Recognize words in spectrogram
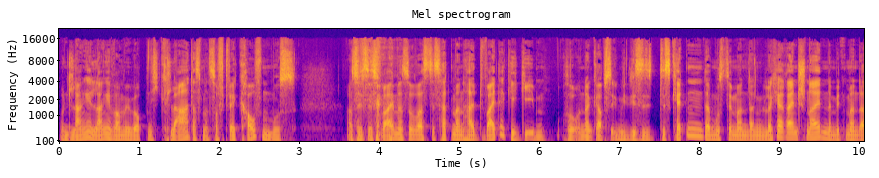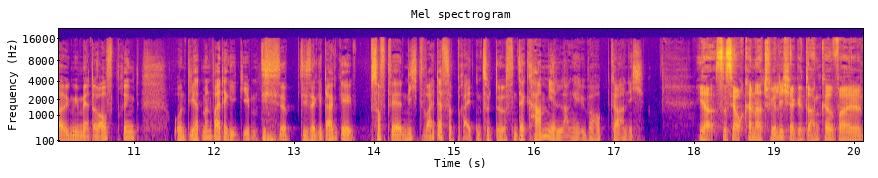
und lange, lange war mir überhaupt nicht klar, dass man Software kaufen muss. Also das war immer sowas, das hat man halt weitergegeben. So, und dann gab es irgendwie diese Disketten, da musste man dann Löcher reinschneiden, damit man da irgendwie mehr draufbringt. Und die hat man weitergegeben. Dieser, dieser Gedanke, Software nicht weiter verbreiten zu dürfen, der kam mir lange überhaupt gar nicht. Ja, es ist ja auch kein natürlicher Gedanke, weil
